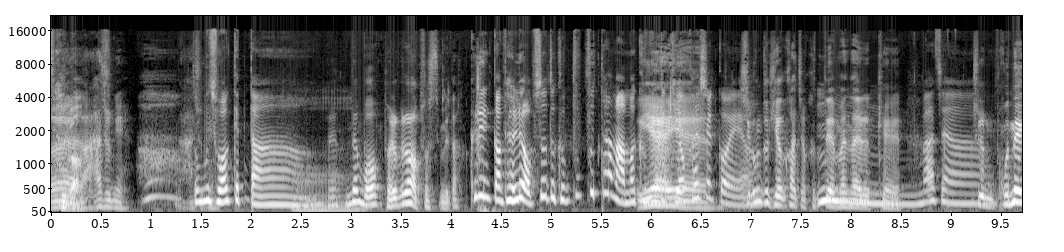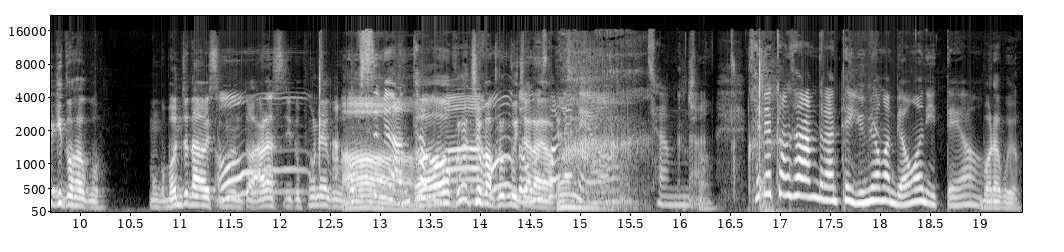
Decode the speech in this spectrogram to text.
예, 대박. 나중에. 너무 좋았겠다. 네, 근데 뭐 별건 없었습니다. 그러니까 별일 없어도 그 풋풋함 아마 그분도 예, 예. 기억하실 거예요. 지금도 기억하죠. 그때 음, 맨날 이렇게 맞아. 지금 보내기도 하고 뭔가 먼저 나와 있으면 어. 또 알았으니까 보내고 없으면 안 타고. 어, 막. 그렇죠. 막 그런 거 어, 있잖아요. 너무 설레네요. 참나. 새벽형 사람들한테 유명한 명언이 있대요. 뭐라고요?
